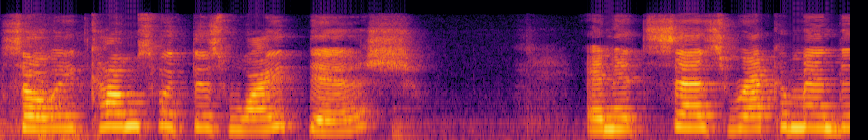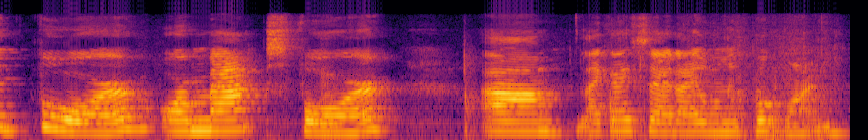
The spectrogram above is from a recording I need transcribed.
so it comes with this white dish and it says recommended four or max four. Um, like I said, I only put one.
